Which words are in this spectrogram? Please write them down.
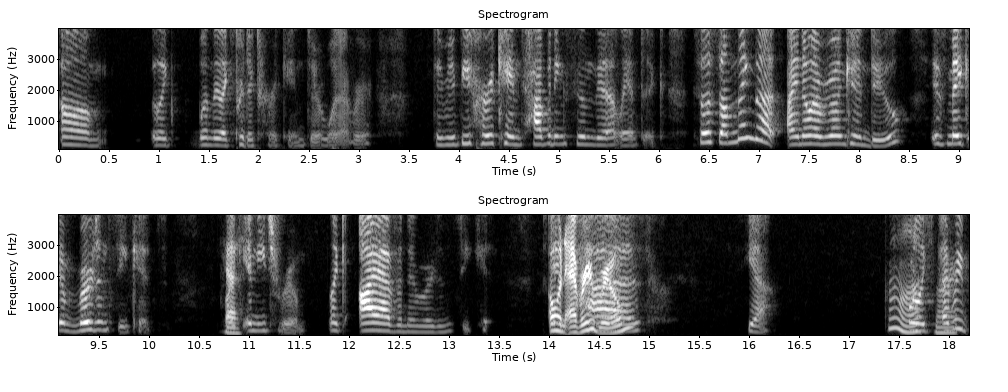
um like when they like predict hurricanes or whatever there may be hurricanes happening soon in the atlantic so something that i know everyone can do is make emergency kits like in each room. Like i have an emergency kit. Oh in It every room? yeah. Oh, or like smart. every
